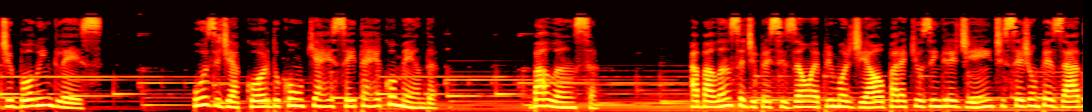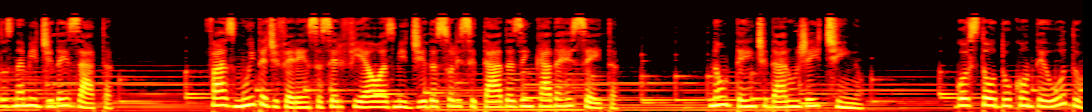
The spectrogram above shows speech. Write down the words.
de bolo inglês. Use de acordo com o que a receita recomenda. Balança. A balança de precisão é primordial para que os ingredientes sejam pesados na medida exata. Faz muita diferença ser fiel às medidas solicitadas em cada receita. Não tente dar um jeitinho. Gostou do conteúdo?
